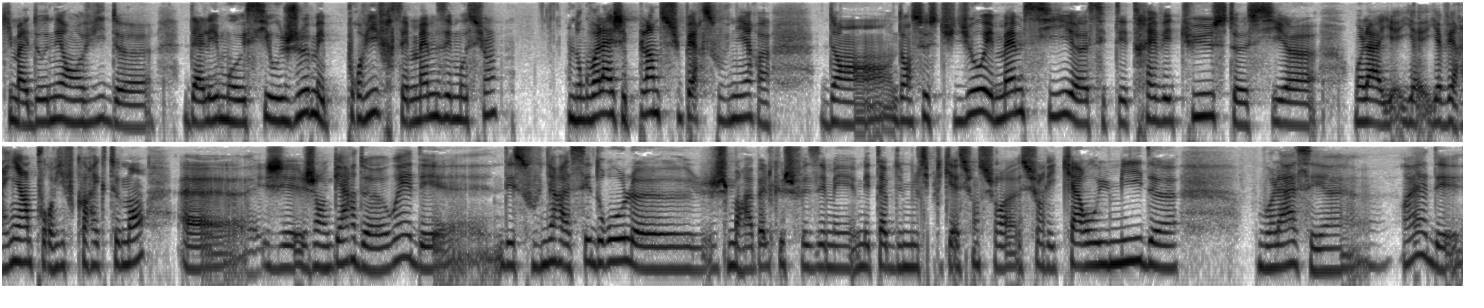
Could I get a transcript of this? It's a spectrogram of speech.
qui m'a donné envie d'aller moi aussi au jeu, mais pour vivre ces mêmes émotions. Donc voilà, j'ai plein de super souvenirs dans, ce studio et même si euh, c'était très vétuste, si euh, voilà il y, avait rien pour vivre correctement, euh, j'en garde ouais des, souvenirs assez drôles. je me rappelle que je faisais mes, tables de multiplication sur sur les carreaux humides. voilà, c'est ouais des,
